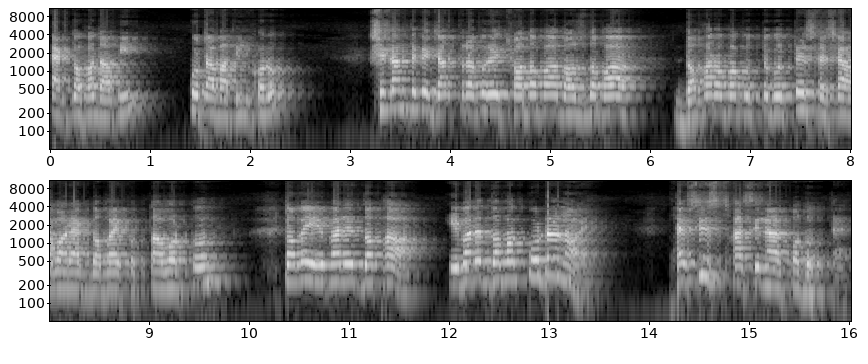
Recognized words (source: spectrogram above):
এক দফা দাবি, কোটা বাতিল করো। সেখান থেকে যাত্রা করে ছ দফা, দশ দফা দফা রফা করতে করতে শেষে আবার এক দফায় প্রত্যাবর্তন। তবে এবারের দফা এবারের দফা কোটা নয়। ফ্যাসিস্ট হাসিনার পদত্যাগ।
